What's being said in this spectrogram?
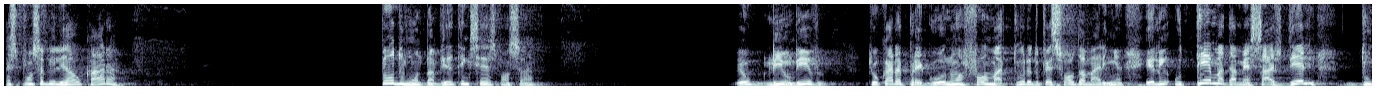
Responsabilizar o cara. Todo mundo na vida tem que ser responsável. Eu li um livro que o cara pregou numa formatura do pessoal da Marinha. Ele, o tema da mensagem dele, do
